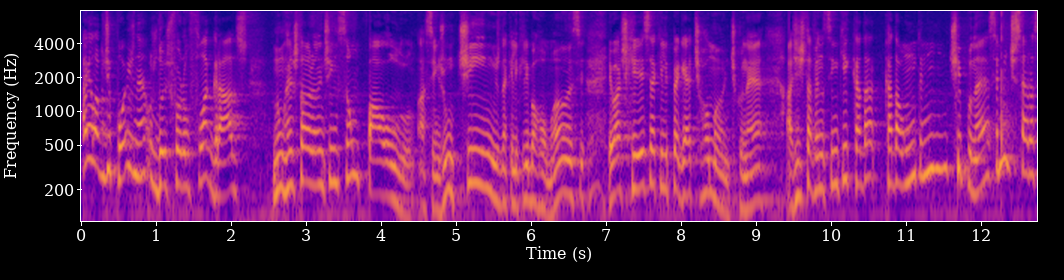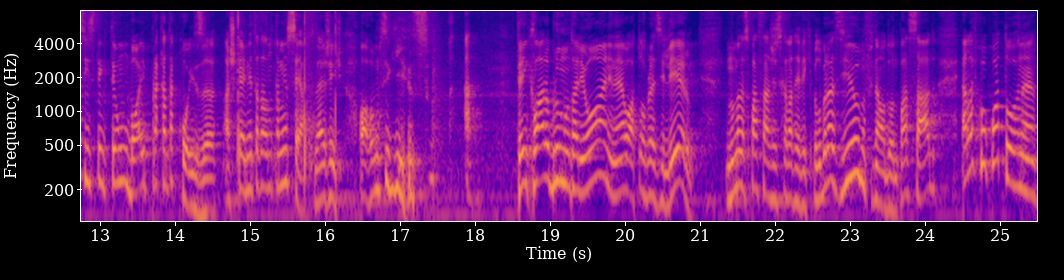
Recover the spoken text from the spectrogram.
Aí logo depois, né, os dois foram flagrados num restaurante em São Paulo, assim, juntinhos, naquele clima romance. Eu acho que esse é aquele peguete romântico, né? A gente tá vendo assim que cada, cada um tem um tipo, né? Você me disseram assim, você tem que ter um boy para cada coisa. Acho que a Anitta tá no caminho certo, né, gente? Ó, vamos seguir isso. Tem, claro, o Bruno Montalione, né, o ator brasileiro. Numa das passagens que ela teve aqui pelo Brasil, no final do ano passado, ela ficou com o ator, né?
